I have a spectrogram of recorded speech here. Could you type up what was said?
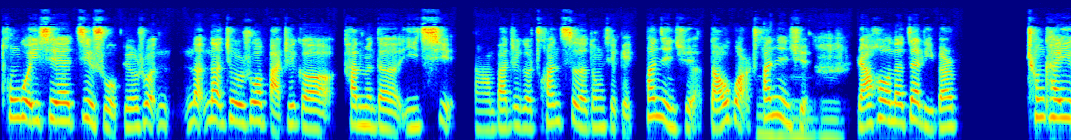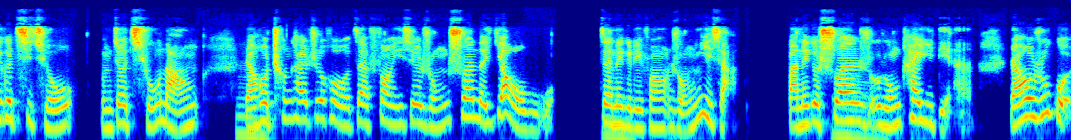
通过一些技术，比如说，嗯那那就是说把这个他们的仪器啊，把这个穿刺的东西给穿进去，导管儿穿进去，然后呢，在里边儿撑开一个气球，我们叫球囊，然后嗯。撑开之后再放一些溶栓的药物，在那个嗯。地方溶一下，把那个栓溶开一点。然后如果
